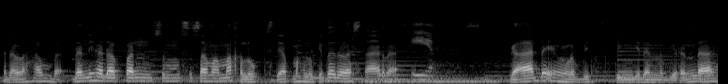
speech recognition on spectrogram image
adalah hamba. Dan di hadapan sesama makhluk setiap makhluk itu adalah setara. Iya nggak ada yang lebih tinggi dan lebih rendah.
